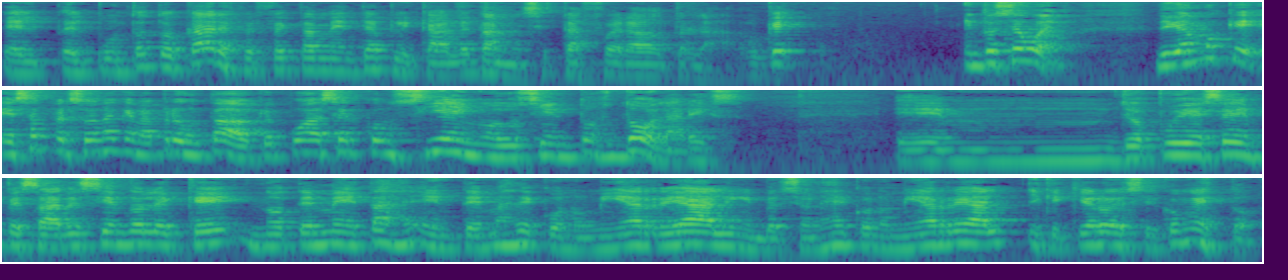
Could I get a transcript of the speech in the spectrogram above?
el, el punto a tocar es perfectamente aplicable también si está fuera de otro lado, ¿ok? Entonces, bueno, Digamos que esa persona que me ha preguntado qué puedo hacer con 100 o 200 dólares, em, yo pudiese empezar diciéndole que no te metas en temas de economía real, en inversiones de economía real. ¿Y qué quiero decir con esto?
